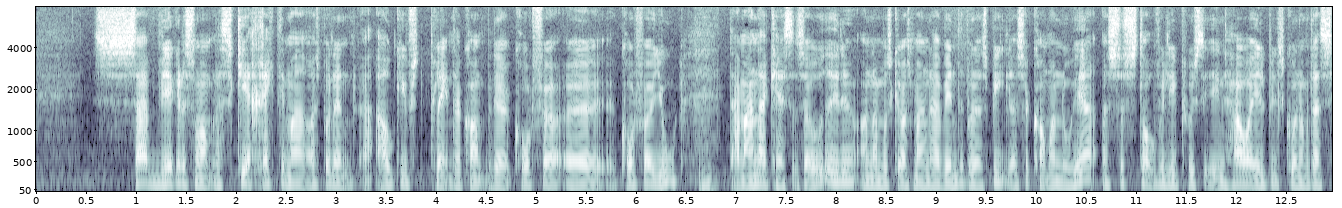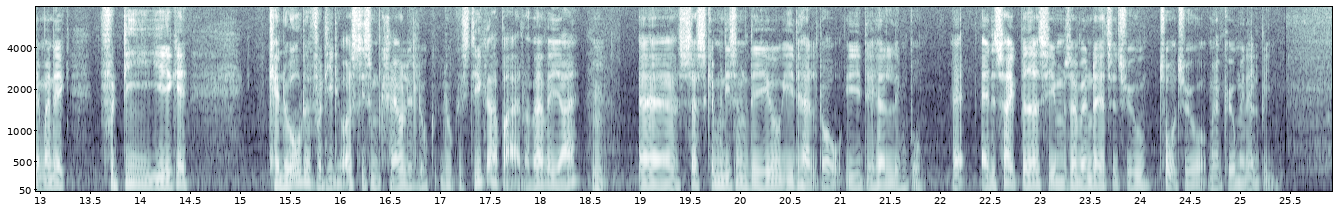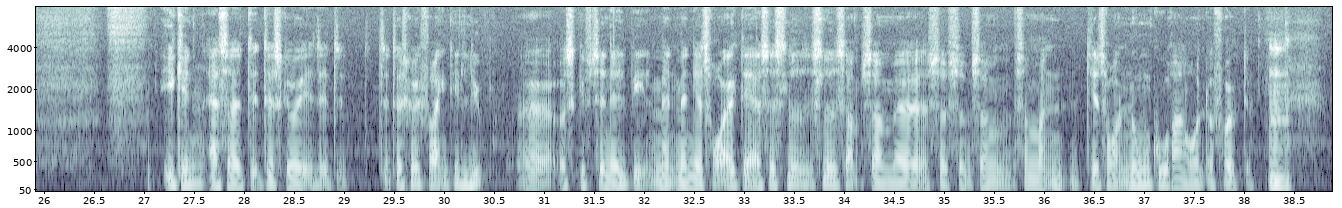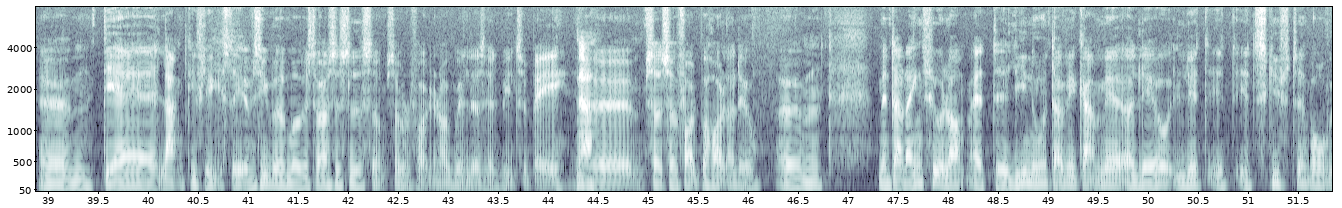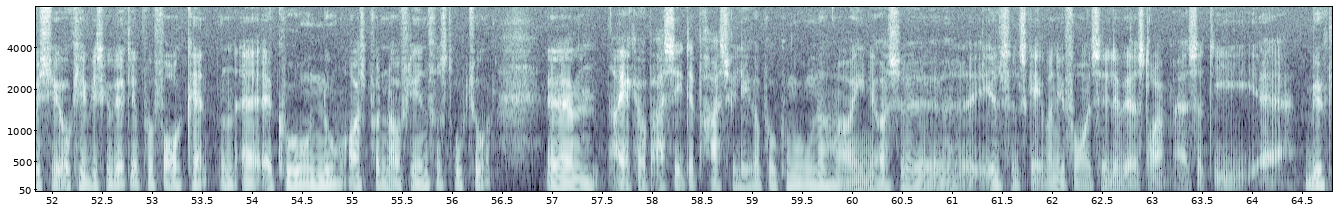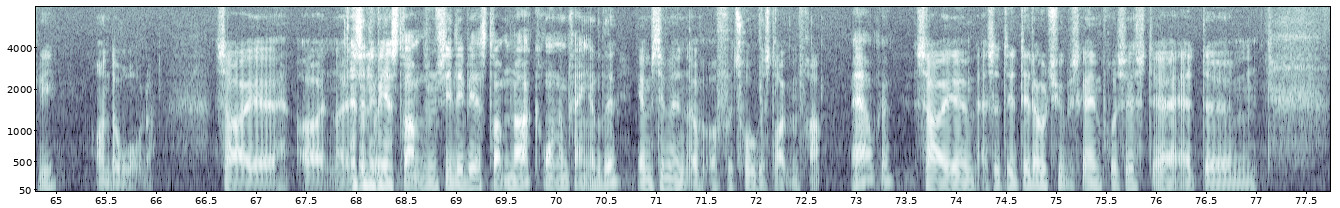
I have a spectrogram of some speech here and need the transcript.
så virker det som om, der sker rigtig meget, også på den afgiftsplan, der kom der kort før, øh, kort før jul. Mm. Der er mange, der har kastet sig ud i det, og der er måske også mange, der har ventet på deres bil, og så kommer nu her, og så står vi lige pludselig en hav af elbilskunder, men der er simpelthen ikke, fordi I ikke kan nå det, fordi det også ligesom kræver lidt logistikarbejde, og hvad ved jeg, mm øh, så skal man ligesom leve i et halvt år i det her limbo. Er, det så ikke bedre at sige, at så venter jeg til 2022 med at købe min elbil? Igen, altså det, det, skal jo, det, det, det skal jo ikke forringe dit liv øh, at skifte til en elbil, men, men jeg tror ikke, det er så slid, slidsomt, som, øh, som, som, som, som man, jeg tror, nogen kunne rende rundt og frygte. Mm. Øh, det er langt de fleste. Jeg vil sige på hvis det var så slidsomt, så ville folk jo nok vælge deres elbil tilbage. Ja. Øh, så, så folk beholder det jo. Øh, men der er der ingen tvivl om, at øh, lige nu der er vi i gang med at lave lidt et, et skifte, hvor vi siger, okay, vi skal virkelig på forkanten af, af kurven nu, også på den offentlige infrastruktur. Øhm, og jeg kan jo bare se det pres, vi ligger på kommuner, og egentlig også øh, elselskaberne i forhold til at levere strøm. Altså, de er virkelig underwater. Så, øh, og når jeg Altså så levere strøm, du siger, levere strøm nok rundt omkring, er det det? Jamen simpelthen at, at få trukket strømmen frem. Ja, okay. Så øh, altså det, det, der jo typisk er en proces, det er, at øh,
